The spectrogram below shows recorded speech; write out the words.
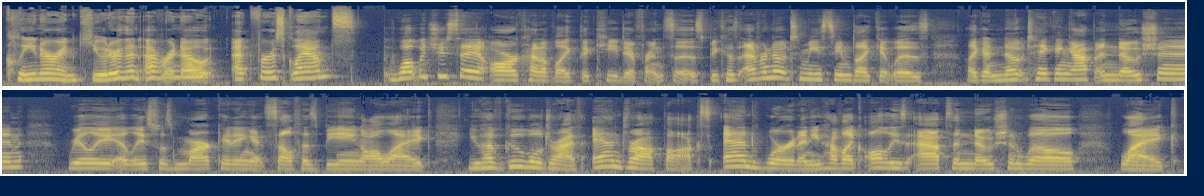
cleaner and cuter than Evernote at first glance. What would you say are kind of like the key differences? Because Evernote to me seemed like it was like a note taking app, and Notion really at least was marketing itself as being all like you have Google Drive and Dropbox and Word, and you have like all these apps, and Notion will like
